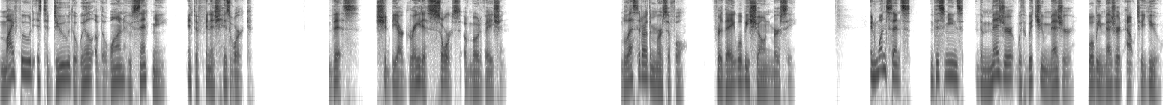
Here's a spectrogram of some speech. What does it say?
My food is to do the will of the one who sent me and to finish his work. This should be our greatest source of motivation. Blessed are the merciful, for they will be shown mercy. In one sense, this means the measure with which you measure will be measured out to you.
